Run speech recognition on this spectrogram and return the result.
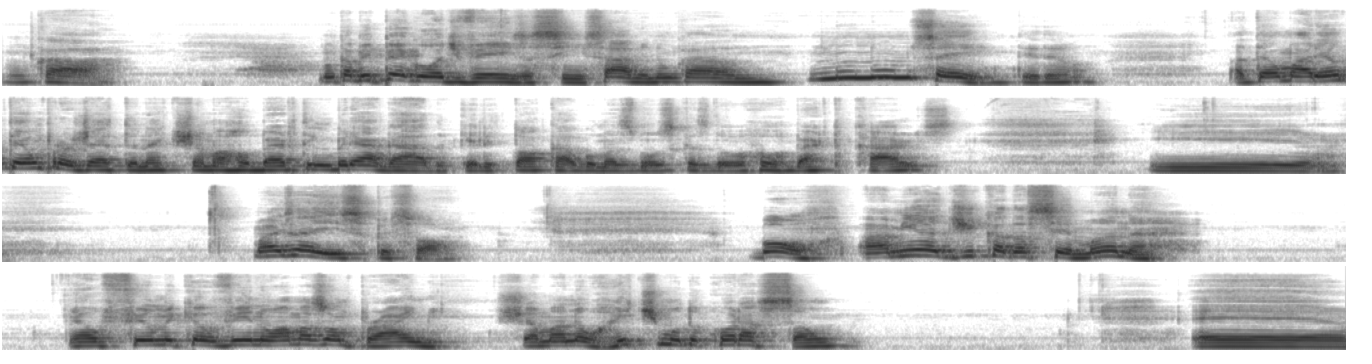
nunca nunca me pegou de vez assim, sabe? Nunca não, não sei, entendeu? Até o Marião tem um projeto, né, que chama Roberto Embriagado, que ele toca algumas músicas do Roberto Carlos. E Mas é isso, pessoal. Bom, a minha dica da semana é o filme que eu vi no Amazon Prime, chama No Ritmo do Coração. É...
